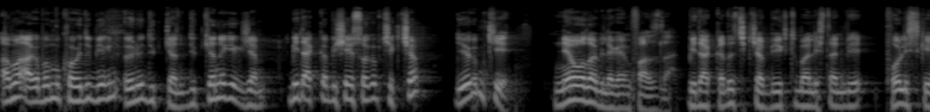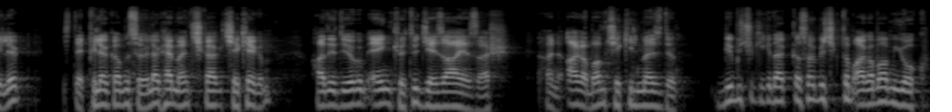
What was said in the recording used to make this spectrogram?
Ama arabamı koyduğum yerin önü dükkan. Dükkana gireceğim. Bir dakika bir şey sorup çıkacağım. Diyorum ki ne olabilir en fazla? Bir dakikada çıkacağım. Büyük ihtimalle işte hani bir polis gelir. İşte plakamı söyler hemen çıkar çekerim. Hadi diyorum en kötü ceza yazar. Hani arabam çekilmez diyorum. Bir buçuk iki dakika sonra bir çıktım arabam yok.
